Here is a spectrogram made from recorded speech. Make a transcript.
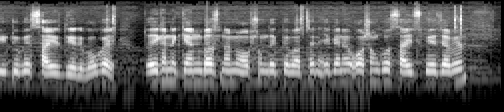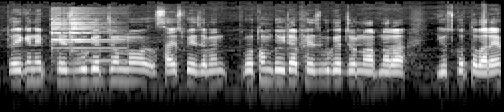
ইউটিউবের সাইজ দিয়ে দেবো ওকে তো এখানে ক্যানভাস নামে অপশন দেখতে পাচ্ছেন। এখানে অসংখ্য সাইজ পেয়ে যাবেন। তো এখানে ফেসবুকের জন্য সাইজ পেয়ে যাবেন। প্রথম দুইটা ফেসবুকের জন্য আপনারা ইউজ করতে পারেন।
